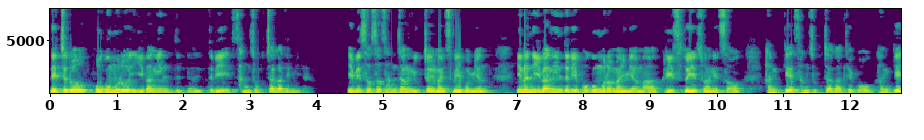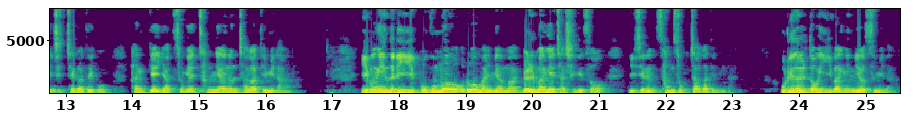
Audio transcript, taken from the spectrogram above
넷째로 복음으로 이방인들이 상속자가 됩니다. 에베소서 3장 6절 말씀에 보면 이는 이방인들이 복음으로 말미암아 그리스도 예수 안에서 함께 상속자가 되고 함께 지체가 되고 함께 약속에 참여하는 자가 됨이라. 이방인들이 이 복음으로 말미암아 멸망의 자식에서 이제는 상속자가 됩니다. 우리들도 이방인이었습니다.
